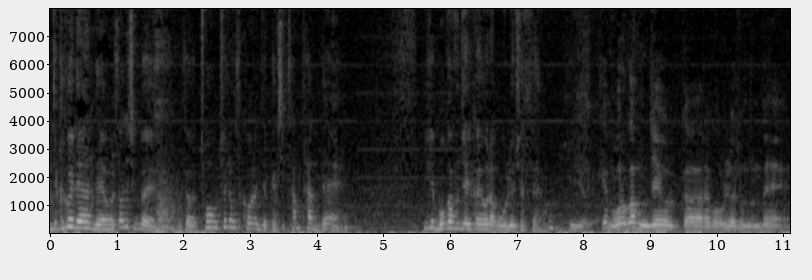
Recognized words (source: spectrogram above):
이제 그거에 대한 내용을 써주신 거예요. 그래서 총 최종 스코어는 이제 113타인데 이게 뭐가 문제일까요?라고 올려주셨어요. 이- 그게 뭐가 문제일까라고 올려줬는데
